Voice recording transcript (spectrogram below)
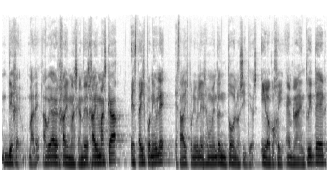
dije, vale, voy a ver Javi Masca. Entonces Javi Masca está disponible, estaba disponible en ese momento en todos los sitios. Y lo cogí, en plan en Twitter,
